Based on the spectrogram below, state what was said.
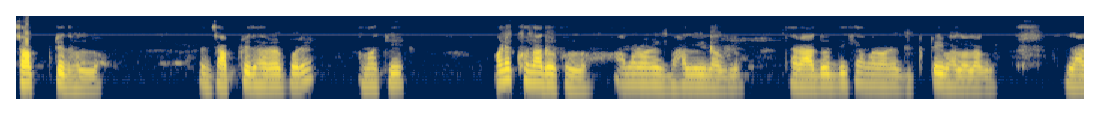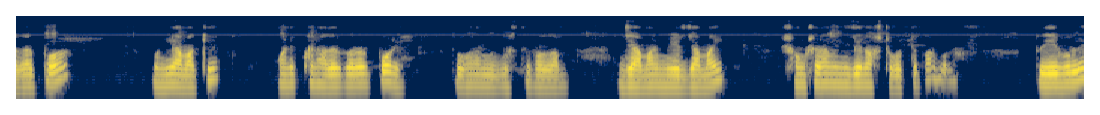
জাপটে ধরলো। জাপটে ধরার পরে আমাকে অনেকক্ষণ আদর করল। আমার অনেক ভালোই লাগল। তার আদর দেখে আমার অনেকটাই ভালো লাগল। লাগার পর উনি আমাকে অনেকক্ষণ আদর করার পরে তখন আমি বুঝতে পারলাম যে আমার মেয়ের জামাই সংসার আমি নিজে নষ্ট করতে পারব না। তো এই বলে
